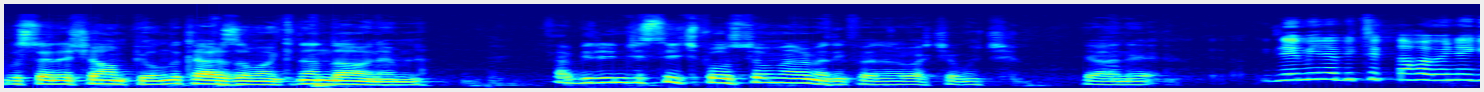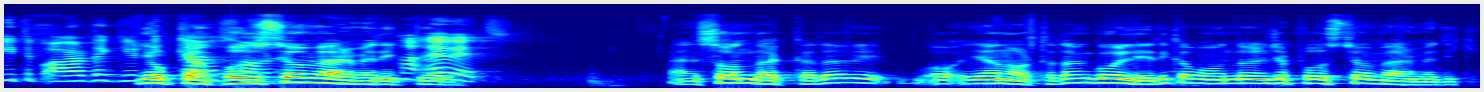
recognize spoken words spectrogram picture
Bu sene şampiyonluk her zamankinden daha önemli. Ya birincisi hiç pozisyon vermedik Fenerbahçe maçı. Yani Lemina bir tık daha öne gidip Arda girdikten yok yani sonra. pozisyon vermedik Ha, diyorum. evet. Yani son dakikada bir yan ortadan gol yedik ama ondan önce pozisyon vermedik.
